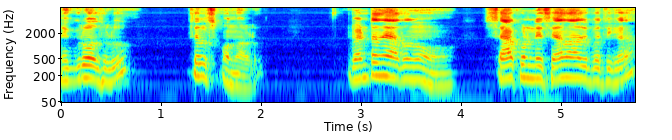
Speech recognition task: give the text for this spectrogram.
నిగ్రోధుడు తెలుసుకున్నాడు. వెంటనే అతను శాఖుణ్ణి సేనాధిపతిగా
